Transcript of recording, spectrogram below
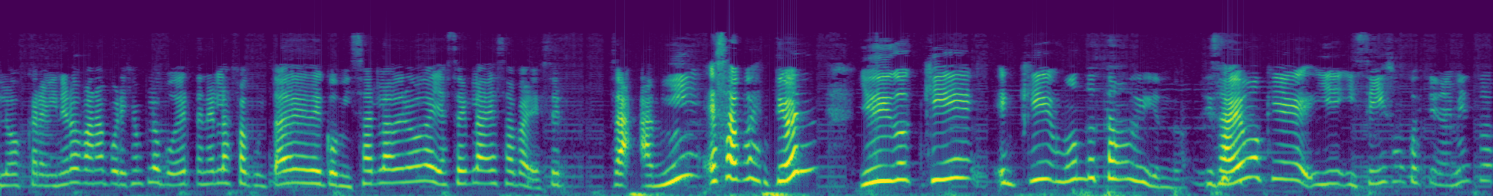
los carabineros van a, por ejemplo, poder tener la facultad de decomisar la droga y hacerla desaparecer. O sea, a mí esa cuestión, yo digo, ¿qué, ¿en qué mundo estamos viviendo? Si sabemos que, y, y se hizo un cuestionamiento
